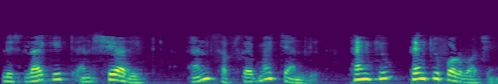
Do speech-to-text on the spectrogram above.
please like it and share it and subscribe my channel. Thank you. Thank you for watching.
